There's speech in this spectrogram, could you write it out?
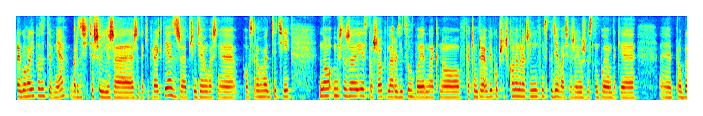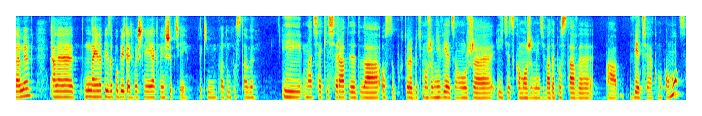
reagowali pozytywnie. Bardzo się cieszyli, że, że taki projekt jest, że przyjdziemy właśnie poobserwować dzieci. No, myślę, że jest to szok dla rodziców, bo jednak no, w takim wieku przedszkolnym raczej nikt nie spodziewa się, że już występują takie y, problemy, ale najlepiej zapobiegać właśnie jak najszybciej takim wadom postawy. I macie jakieś rady dla osób, które być może nie wiedzą, że ich dziecko może mieć wadę postawy, a wiecie, jak mu pomóc?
